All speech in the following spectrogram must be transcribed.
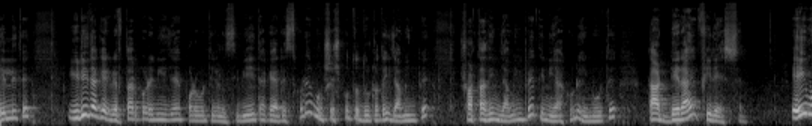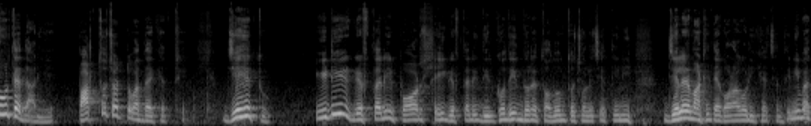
দিল্লিতে ইডি তাকে গ্রেফতার করে নিয়ে যায়, পরবর্তীকালে সিবিআই তাকে অ্যারেস্ট করে এবং শেষ পর্যন্ত দুটোতেই জামিন পেয়ে, শর্তাধীন জামিন পেয়ে তিনি এখন এই মুহূর্তে তার ডেরায় ফিরে এসছেন। এই মুহূর্তে দাঁড়িয়ে পার্থ চট্টোপাধ্যায়ের ক্ষেত্রে যেহেতু ইডির গ্রেফতারির পর সেই গ্রেফতারি দীর্ঘদিন ধরে তদন্ত চলেছে, তিনি জেলের মাটিতে গড়াগড়ি খেয়েছেন, তিনি এবার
